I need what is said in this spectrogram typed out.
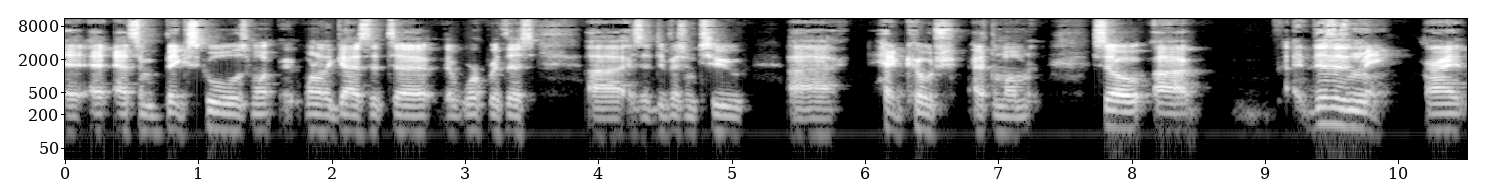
at, at, some big schools. One, one of the guys that uh, that work with this uh, is a Division two uh, head coach at the moment. So uh, this isn't me. All right,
